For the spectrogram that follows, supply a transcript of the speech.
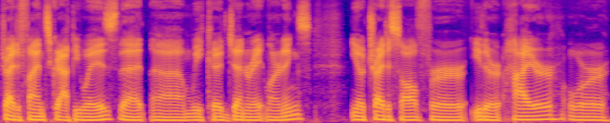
try to find scrappy ways that um, we could generate learnings. You know, try to solve for either hire or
